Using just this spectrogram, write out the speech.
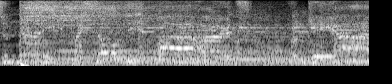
Tonight, my soul departs from chaos.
